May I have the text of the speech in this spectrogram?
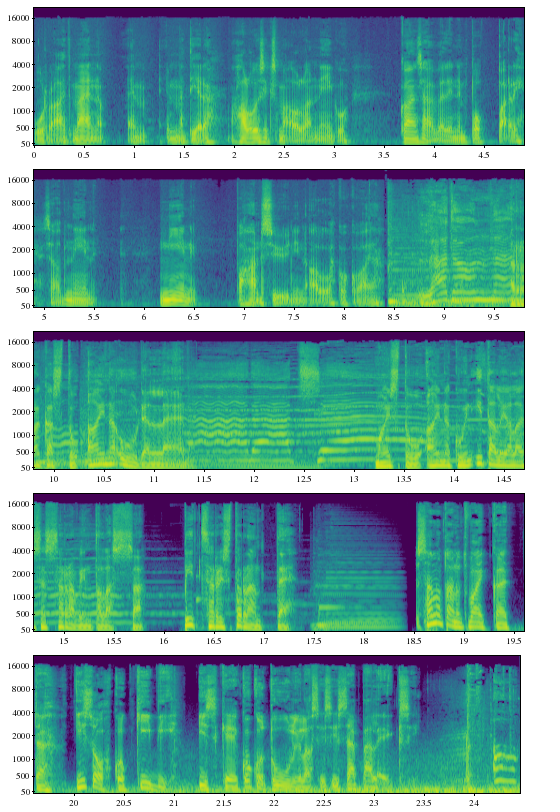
ura. Että mä en, en, en mä tiedä, haluaisinko mä olla niinku – kansainvälinen poppari. Sä oot niin, niin pahan syynin alla koko ajan. Rakastu aina uudelleen. Maistuu aina kuin italialaisessa ravintolassa. Pizzaristorante. Sanotaan nyt vaikka, että isohko kivi iskee koko tuulilasisi säpäleiksi. Oh,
